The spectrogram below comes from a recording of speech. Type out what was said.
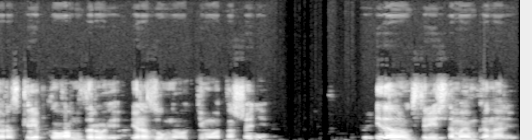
Еще раз крепкого вам здоровья и разумного к нему отношения. И до новых встреч на моем канале.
